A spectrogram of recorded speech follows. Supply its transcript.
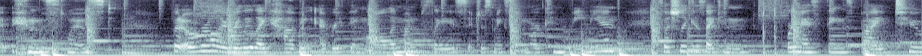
in this list. But overall, I really like having everything all in one place. It just makes it more convenient, especially because I can organize things by to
